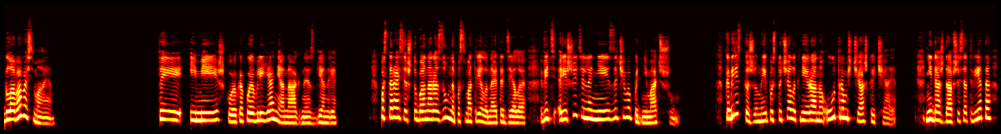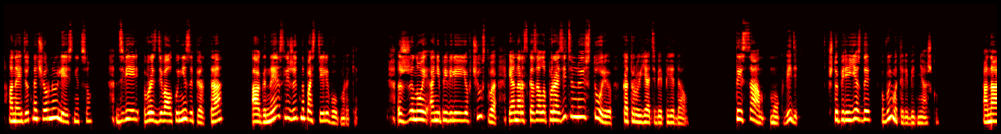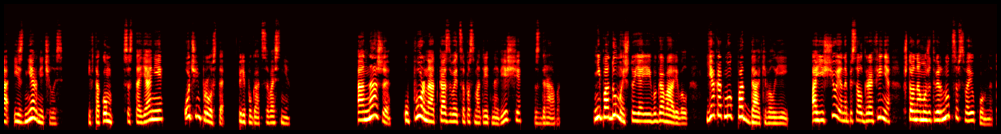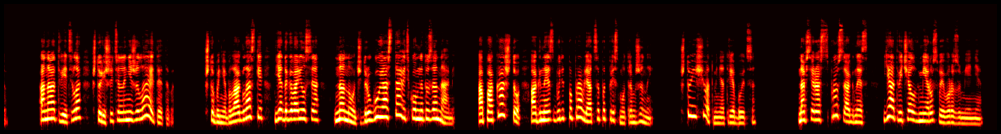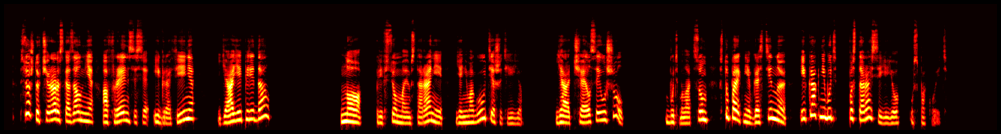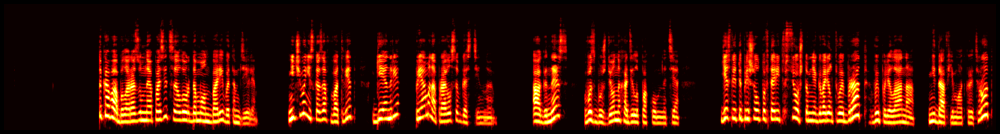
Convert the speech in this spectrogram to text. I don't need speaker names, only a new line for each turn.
Глава восьмая. Ты имеешь кое-какое влияние на Агнес Генри. Постарайся, чтобы она разумно посмотрела на это дело, ведь решительно не из-за чего поднимать шум. Камеристка жены постучала к ней рано утром с чашкой чая. Не дождавшись ответа, она идет на черную лестницу. Дверь в раздевалку не заперта, Агнес лежит на постели в обмороке. С женой они привели ее в чувство, и она рассказала поразительную историю, которую я тебе передал. Ты сам мог видеть, что переезды вымотали бедняжку. Она изнервничалась, и в таком состоянии очень просто перепугаться во сне. Она же упорно отказывается посмотреть на вещи здраво. Не подумай, что я ей выговаривал. Я как мог поддакивал ей. А еще я написал графине, что она может вернуться в свою комнату. Она ответила, что решительно не желает этого. Чтобы не было огласки, я договорился на ночь-другую оставить комнату за нами. А пока что Агнес будет поправляться под присмотром жены. Что еще от меня требуется? На все расспросы Агнес я отвечал в меру своего разумения. Все, что вчера рассказал мне о Фрэнсисе и графине, я ей передал. Но при всем моем старании я не могу утешить ее. Я отчаялся и ушел. Будь молодцом, ступай к ней в гостиную и как-нибудь постарайся ее успокоить. Такова была разумная позиция лорда Монбари в этом деле. Ничего не сказав в ответ, Генри прямо направился в гостиную. Агнес возбужденно ходила по комнате — «Если ты пришел повторить все, что мне говорил твой брат», — выпалила она, не дав ему открыть рот,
